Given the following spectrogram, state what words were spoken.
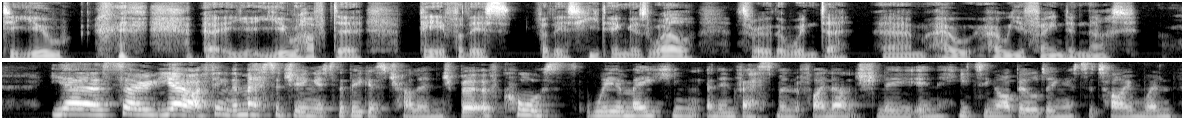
to you. uh, you have to pay for this for this heating as well through the winter. Um, how how are you finding that? Yeah, so yeah, I think the messaging is the biggest challenge. But of course, we're making an investment financially in heating our building at a time when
